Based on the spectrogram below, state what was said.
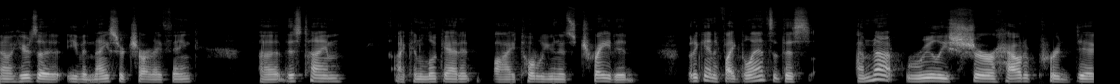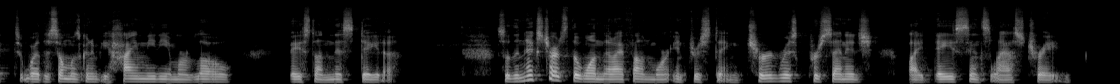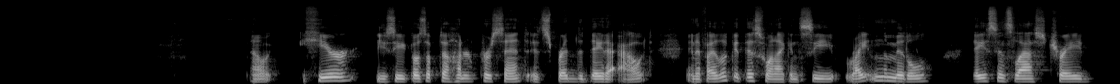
Now here's a even nicer chart I think. Uh, this time I can look at it by total units traded. But again, if I glance at this, I'm not really sure how to predict whether someone's going to be high, medium, or low based on this data. So the next chart's the one that I found more interesting, churn risk percentage by days since last trade. Now here you see it goes up to 100%, it spread the data out, and if I look at this one I can see right in the middle, days since last trade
